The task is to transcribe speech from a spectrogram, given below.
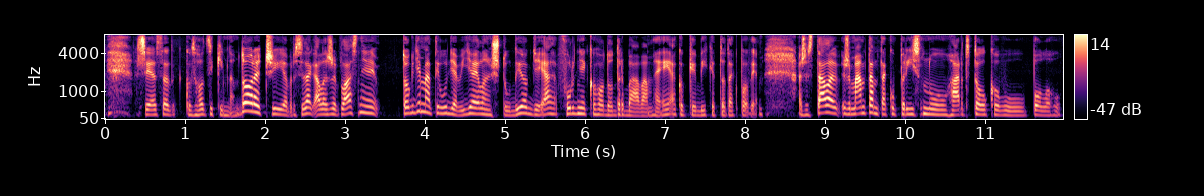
že ja sa ako s hocikým dám do reči a proste tak, ale že vlastne to, kde ma tí ľudia vidia, je len štúdio, kde ja furt niekoho dodrbávam, hej, ako keby, keď to tak poviem. A že stále, že mám tam takú prísnu hardtalkovú polohu.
